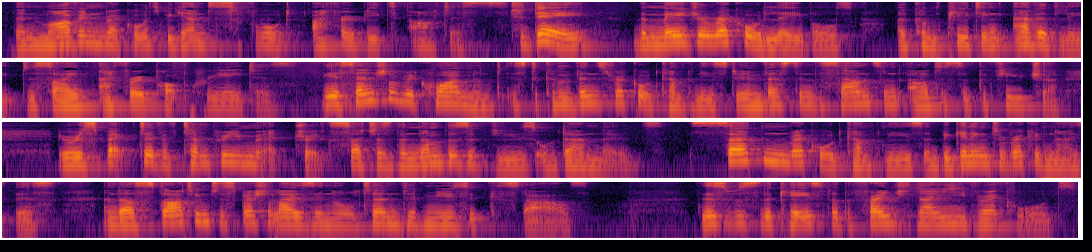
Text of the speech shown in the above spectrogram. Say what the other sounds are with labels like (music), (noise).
Then Mavin Records began to support Afrobeat artists. Today, the major record labels are competing avidly to sign Afropop creators. The essential requirement is to convince record companies to invest in the sounds and artists of the future, irrespective of temporary metrics such as the numbers of views or downloads. Certain record companies are beginning to recognize this and are starting to specialize in alternative music styles. This was the case for the French Naive Records,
